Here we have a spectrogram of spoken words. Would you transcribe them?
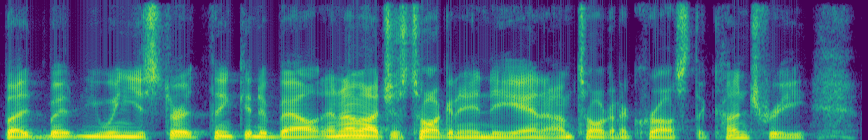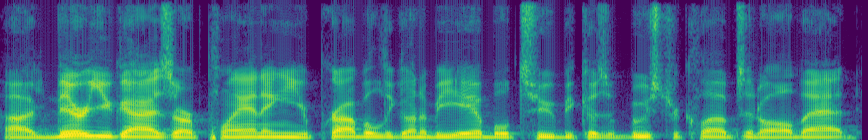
but but when you start thinking about, and I'm not just talking to Indiana, I'm talking across the country. Uh, there, you guys are planning. You're probably going to be able to because of booster clubs and all that,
